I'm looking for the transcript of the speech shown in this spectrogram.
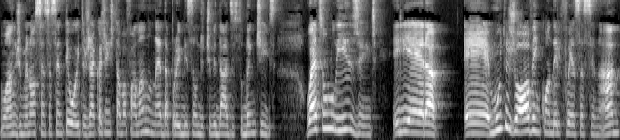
no ano de 1968, já que a gente estava falando, né, da proibição de atividades estudantis. O Edson Luiz, gente, ele era é, muito jovem quando ele foi assassinado,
